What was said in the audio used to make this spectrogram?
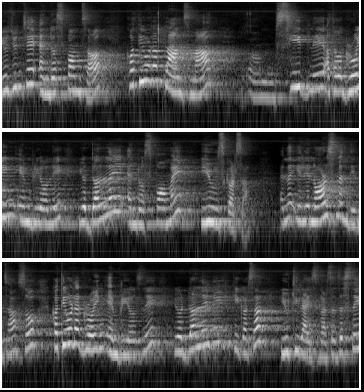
यो जुन चाहिँ एन्डोस्पम छ कतिवटा प्लान्ट्समा सिडले अथवा ग्रोइङ एम्ब्रियोले यो डल्लै एन्डोस्पमै युज गर्छ। होइन यसले नरिसमेन्ट दिन्छ। सो कतिवटा ग्रोइङ एम्ब्रियोजले यो डल्लै नै के गर्छ? युटिलाइज गर्छ। जस्तै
